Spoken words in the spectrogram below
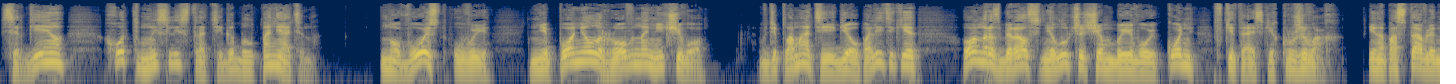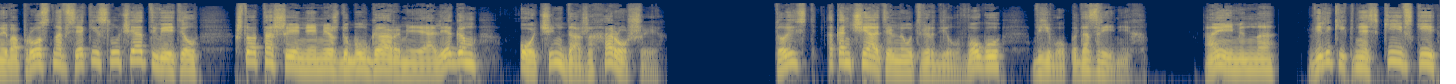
Сергею ход мыслей стратега был понятен. Но войст, увы, не понял ровно ничего. В дипломатии и геополитике он разбирался не лучше, чем боевой конь в китайских кружевах. И на поставленный вопрос на всякий случай ответил — что отношения между булгарами и Олегом очень даже хорошие. То есть окончательно утвердил Вогу в его подозрениях. А именно, великий князь Киевский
